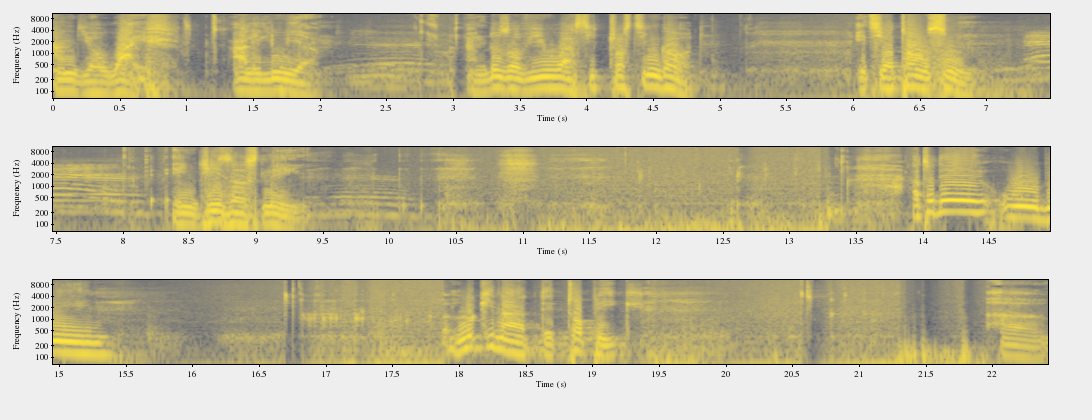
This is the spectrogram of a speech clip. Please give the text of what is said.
and your wife. Hallelujah. And those of you who are still trusting God, it's your turn soon. Amen. In Jesus' name. Uh, today we'll be looking at the topic um,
